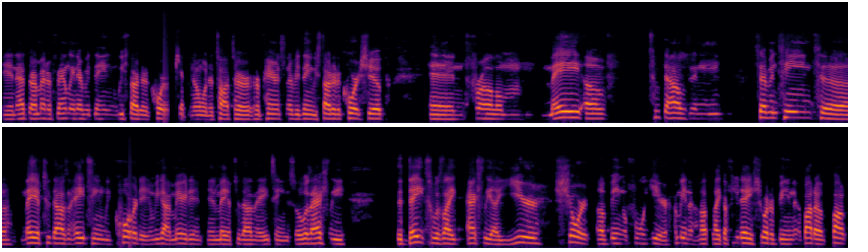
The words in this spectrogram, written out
And after I met her family and everything, we started a courtship. You know, when to talk to her, her parents and everything, we started a courtship. And from May of 2017 to May of 2018, we courted and we got married in, in May of 2018. So it was actually the dates was like actually a year short of being a full year. I mean, uh, like a few days short of being about a about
